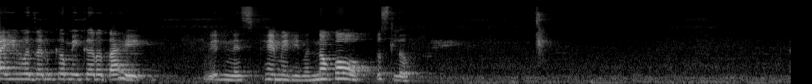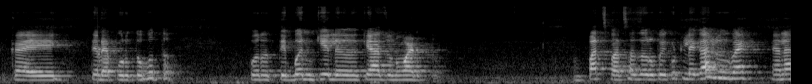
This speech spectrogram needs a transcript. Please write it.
आई वजन कमी करत आहे. विटनेस फॅमिली मध्ये. नको तसलं. काय तेवढ्यापुरतं होतं. परत ते बंद केलं की अजून वाढतं. पाच पाच हजार रुपये कुठले घालू बाय? त्याला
